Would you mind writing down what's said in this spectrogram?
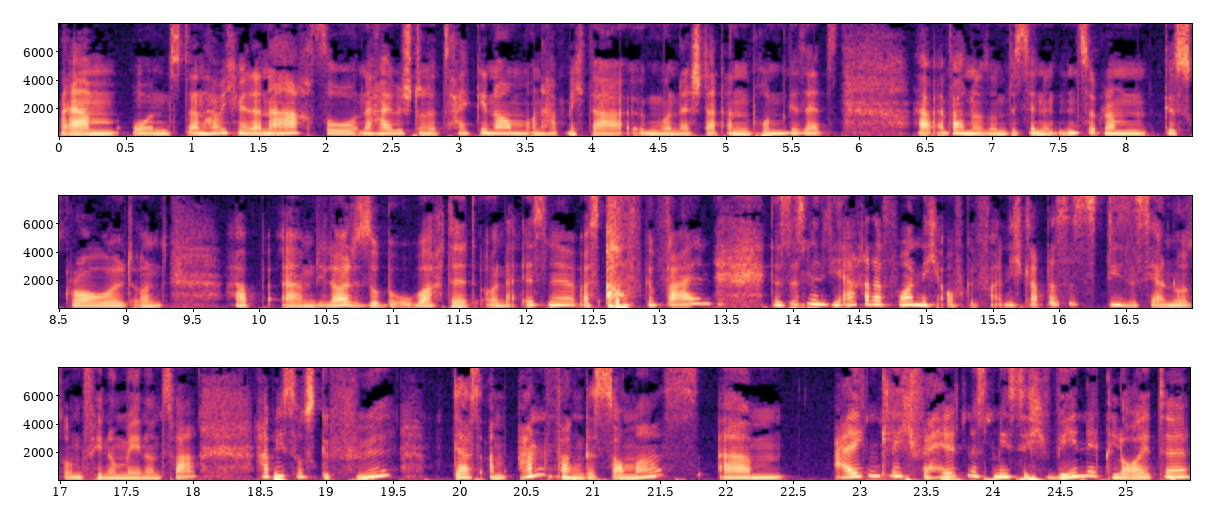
Ähm, und dann habe ich mir danach so eine halbe Stunde Zeit genommen und habe mich da irgendwo in der Stadt an den Brunnen gesetzt. Habe einfach nur so ein bisschen in Instagram gescrollt und habe ähm, die Leute so beobachtet. Und da ist mir was aufgefallen. Das ist mir die Jahre davor nicht aufgefallen. Ich glaube, das ist dieses Jahr nur so ein Phänomen. Und zwar habe ich so das Gefühl, dass am Anfang des Sommers ähm, eigentlich verhältnismäßig wenig Leute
